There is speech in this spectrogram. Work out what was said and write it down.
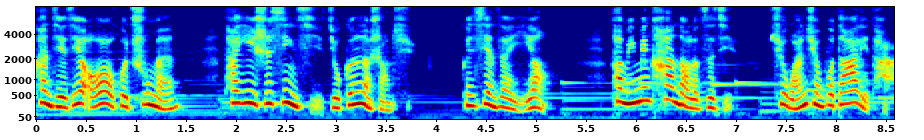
看姐姐偶尔会出门。他一时兴起就跟了上去，跟现在一样。他明明看到了自己，却完全不搭理他。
